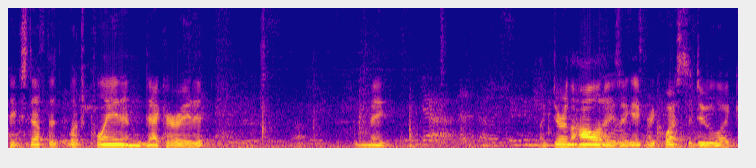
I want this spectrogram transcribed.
take stuff that looks plain and decorate it. And make like during the holidays, I get requests to do like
